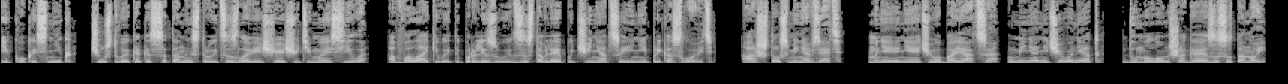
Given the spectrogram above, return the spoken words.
И Кока сник, чувствуя, как из сатаны струится зловещая ощутимая сила, обволакивает и парализует, заставляя подчиняться и не прикословить. «А что с меня взять? Мне нечего бояться. У меня ничего нет», — думал он, шагая за сатаной.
